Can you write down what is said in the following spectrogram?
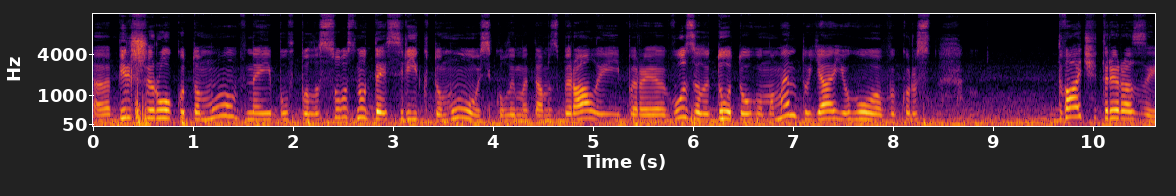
е, більше року тому в неї був пилосос, ну десь рік тому, ось коли ми там збирали і перевозили до того моменту, я його використовувала. Два чи три рази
